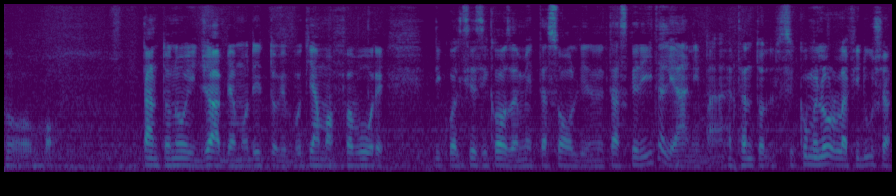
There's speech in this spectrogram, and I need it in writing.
oh, boh, tanto noi già abbiamo detto che votiamo a favore di qualsiasi cosa metta soldi nelle tasche degli italiani, ma tanto siccome loro la fiducia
